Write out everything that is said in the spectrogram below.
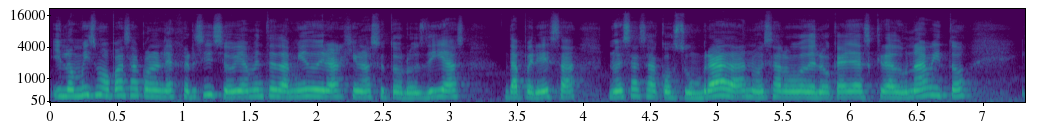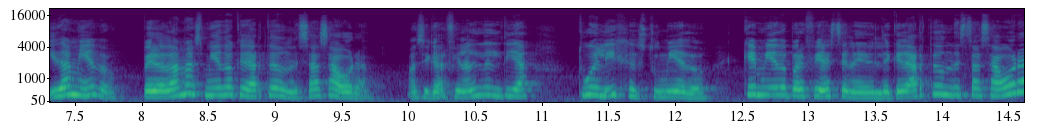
Y lo mismo pasa con el ejercicio, obviamente da miedo ir al gimnasio todos los días, da pereza, no estás acostumbrada, no es algo de lo que hayas creado un hábito, y da miedo, pero da más miedo quedarte donde estás ahora. Así que al final del día Tú eliges tu miedo. ¿Qué miedo prefieres tener? ¿El de quedarte donde estás ahora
